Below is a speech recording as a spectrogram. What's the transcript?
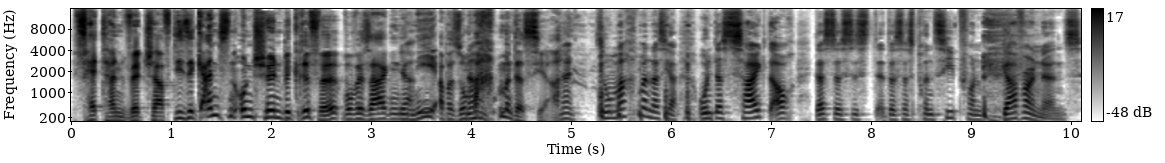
Vetternwirtschaft, diese ganzen unschönen Begriffe, wo wir sagen, Ja. nee, aber so Nein. macht man das ja. Nein, so macht man das ja. Und das zeigt auch, dass das, ist, dass das Prinzip von Governance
